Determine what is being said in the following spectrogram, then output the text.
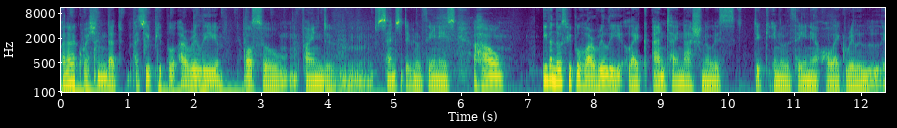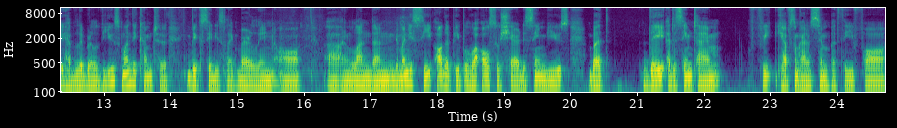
Another question that I see people are really also find um, sensitive in Lithuania is how even those people who are really like anti-nationalistic in Lithuania or like really have liberal views, when they come to big cities like Berlin or uh, in London, when they see other people who are also share the same views, but they at the same time have some kind of sympathy for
